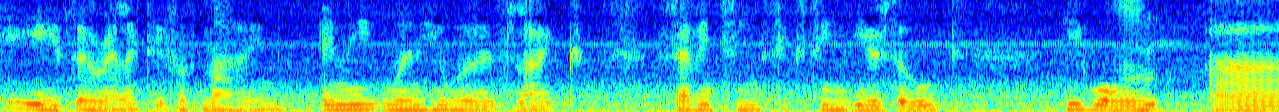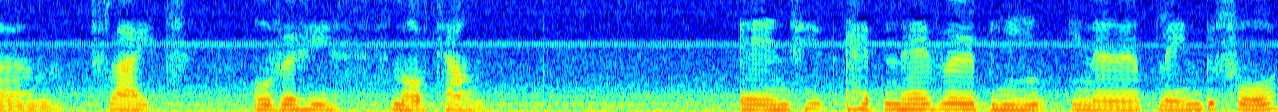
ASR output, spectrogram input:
He is a relative of mine, and he, when he was like 17, 16 years old, he won a flight over his small town. And he had never been in a plane before.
